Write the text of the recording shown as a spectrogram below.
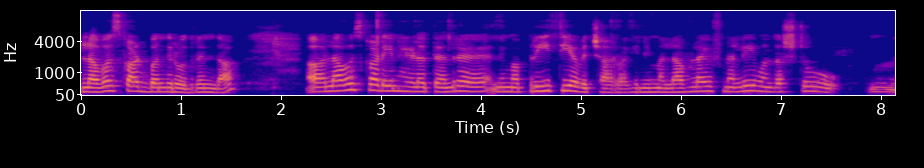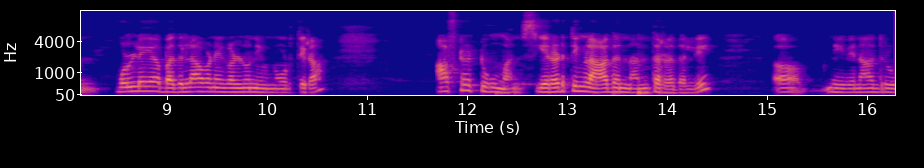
ಲವರ್ಸ್ ಕಾರ್ಡ್ ಬಂದಿರೋದ್ರಿಂದ ಲವರ್ಸ್ ಕಾರ್ಡ್ ಏನು ಹೇಳುತ್ತೆ ಅಂದ್ರೆ, ನಿಮ್ಮ ಪ್ರೀತಿಯ ವಿಚಾರವಾಗಿ, ನಿಮ್ಮ ಲವ್ ಲೈಫ್ನಲ್ಲಿ ಒಂದಷ್ಟು ಒಳ್ಳೆಯ ಬದಲಾವಣೆಗಳನ್ನು ನೀವು ನೋಡ್ತೀರಾ? ಆಫ್ಟರ್ ಟೂ ಮಂತ್ಸ್ ಎರಡು ತಿಂಗಳಾದ ನಂತರದಲ್ಲಿ ನೀವೇನಾದರೂ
